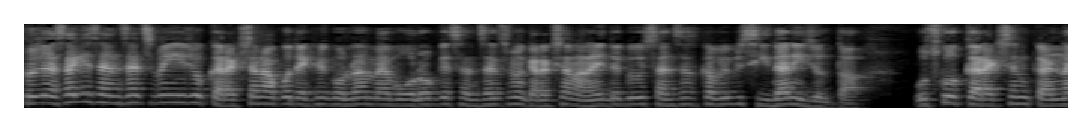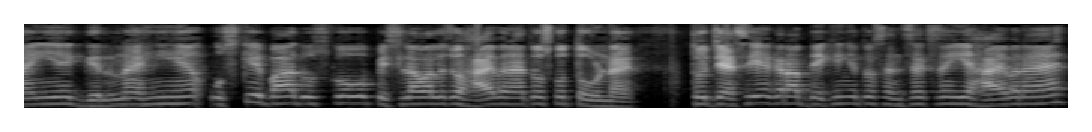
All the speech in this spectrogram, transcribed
सो so, जैसा कि सेंसेक्स में ये जो करेक्शन आपको देखने को मिल रहा है मैं बोल रहा हूँ कि सेंसेक्स में करेक्शन आनी थी क्योंकि सेंसेक्स कभी भी सीधा नहीं चलता उसको करेक्शन करना ही है गिरना ही है उसके बाद उसको वो पिछला वाला जो हाई बनाया था उसको तोड़ना है। तो जैसे ही अगर आप देखेंगे तो सेंसेक्स ने ये हाई बनाया है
